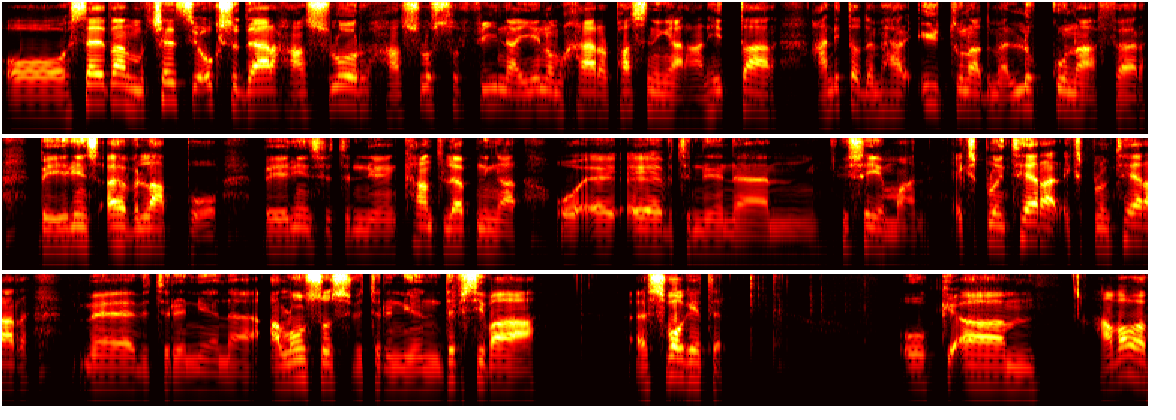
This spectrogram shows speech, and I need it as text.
Och sedan mot Chelsea också där, han slår, han slår så fina genomskärarpassningar Han hittar, han hittar de här ytorna, de här luckorna för Beirins överlapp och Beirins kantlöpningar och äh, vet ni, ehm, hur säger man? Exploaterar, exploaterar med vet du, eh, Alonsos vet ni, defensiva svagheter. Och um, han var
